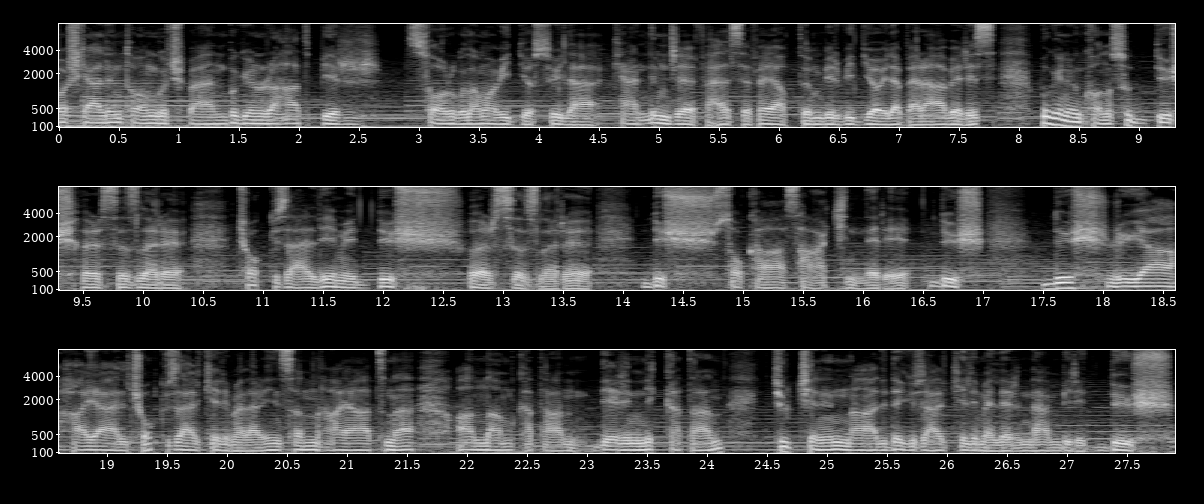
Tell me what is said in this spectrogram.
Hoş geldin Tonguç ben. Bugün rahat bir sorgulama videosuyla kendimce felsefe yaptığım bir video ile beraberiz. Bugünün konusu düş hırsızları. Çok güzel değil mi? Düş hırsızları, düş sokağa sakinleri, düş Düş, rüya, hayal çok güzel kelimeler insanın hayatına anlam katan, derinlik katan Türkçenin nadide güzel kelimelerinden biri düş.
